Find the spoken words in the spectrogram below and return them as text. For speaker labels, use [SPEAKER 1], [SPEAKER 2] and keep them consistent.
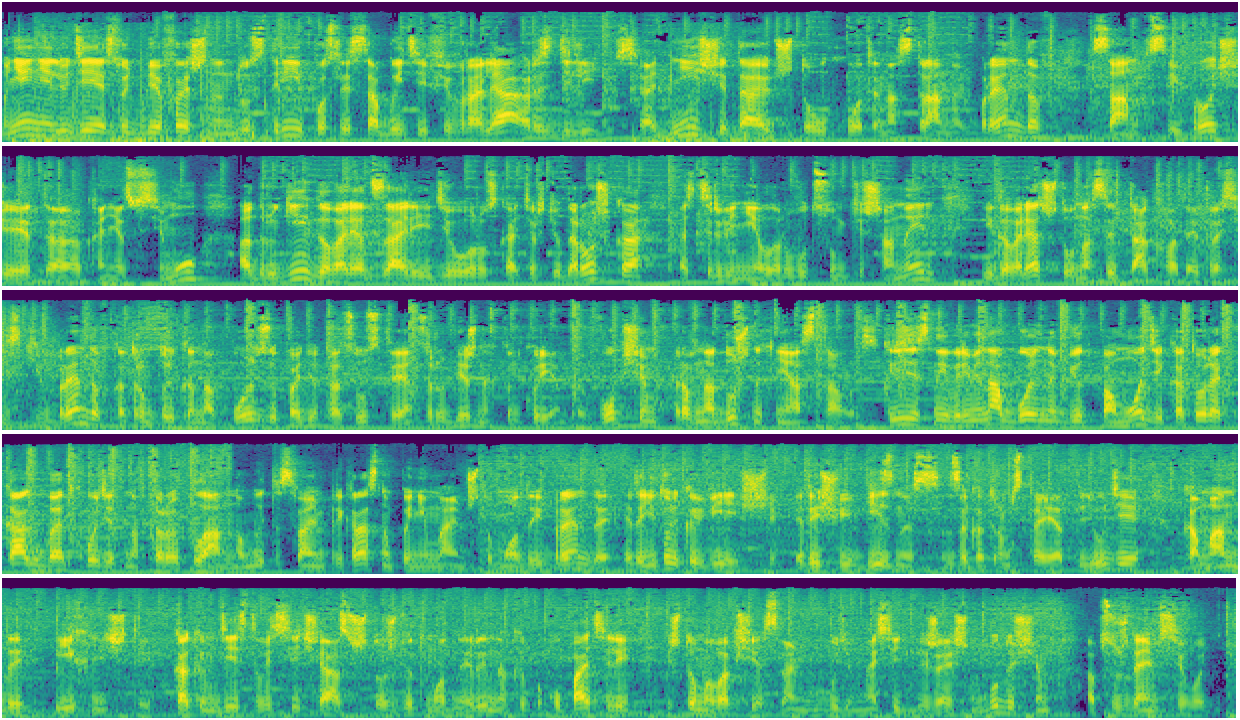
[SPEAKER 1] Мнения людей о судьбе фэшн-индустрии после событий февраля разделились. Одни считают, что уход иностранных брендов, санкции и прочее – это конец всему, а другие говорят Заре и Диору скатертью дорожка, остервенело рвут сумки Шанель и говорят, что у нас и так хватает российских брендов, которым только на пользу пойдет отсутствие зарубежных конкурентов. В общем, равнодушных не осталось. Кризисные времена больно бьют по моде, которая как бы отходит на второй план, но мы-то с вами прекрасно понимаем, что мода и бренды – это не только вещи, это еще и бизнес, за которым стоят люди, команды и их мечты. Как им действовать сейчас, что ждет модный рынок и покупателей, и что мы вообще с вами будем носить в ближайшем будущем, обсуждаем сегодня.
